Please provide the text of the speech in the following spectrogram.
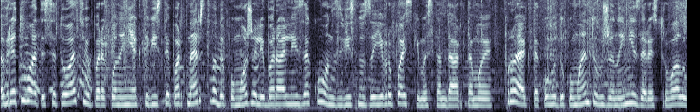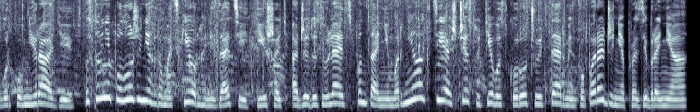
Врятувати ситуацію, переконані активісти партнерства, допоможе ліберальний закон, звісно, за європейськими стандартами. Проект такого документу вже нині зареєстрували у Верховній Раді. Основні положення громадські організації тішать, адже дозволяють спонтанні мирні акції, а ще суттєво скорочують термін попередження про зібрання.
